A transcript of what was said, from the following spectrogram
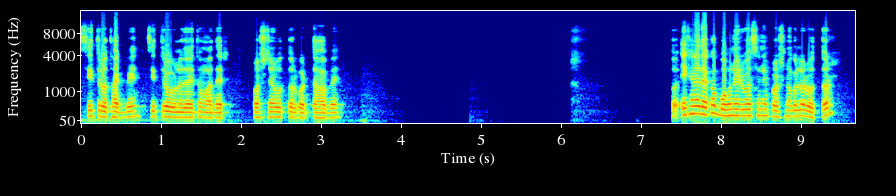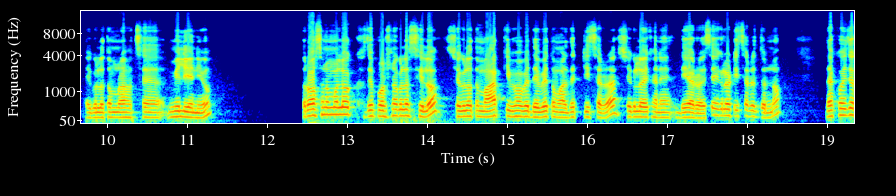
চিত্র থাকবে। চিত্র অনুযায়ী তোমাদের প্রশ্নের উত্তর করতে হবে। তো এখানে দেখো বহু নির্বাচনী প্রশ্নগুলোর উত্তর। এগুলো তোমরা হচ্ছে মিলিয়ে নিও। রচনামূলক যে প্রশ্নগুলো ছিল, সেগুলোতে মার্ক কীভাবে দেবে তোমাদের টিচাররা সেগুলো এখানে দেওয়া রয়েছে। এগুলো টিচারের জন্য। দেখো এই যে,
